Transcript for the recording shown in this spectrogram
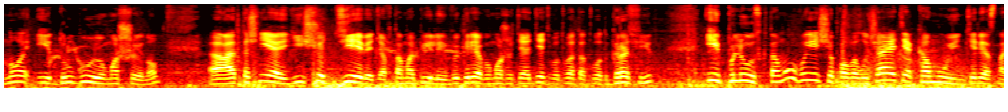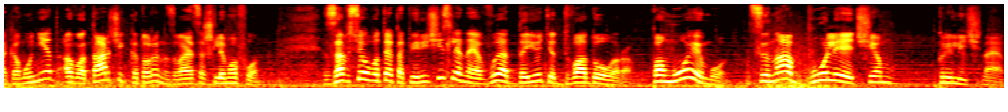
но и другую машину. А, точнее, еще 9 автомобилей в игре вы можете одеть вот в этот вот графит. И плюс к тому вы еще получаете, кому интересно, кому нет, аватарчик, который называется шлемофон. За все вот это перечисленное вы отдаете 2 доллара. По-моему, цена более чем приличная.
